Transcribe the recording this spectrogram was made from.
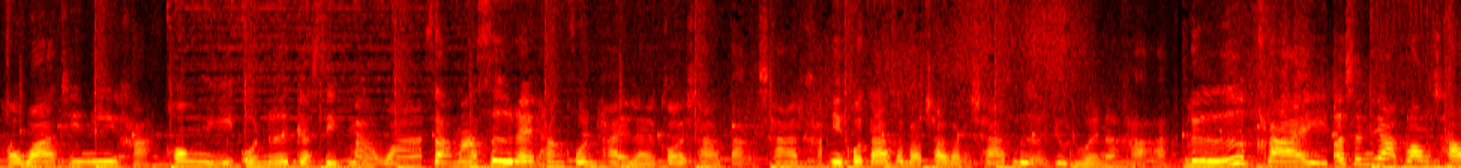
เพราะว่าที่นี่ค่ะ ห้องนี้โอนเนอร์กระซิบมาว่า สามารถซื้อได้ทั้งคนไทยและก็ชาวต่างชาติค่ะมีโคต้าสำหรับชาวต่างชาติเหลืออยู่ด้วยนะคะ หรือใครเออฉันอยากลองเช่า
